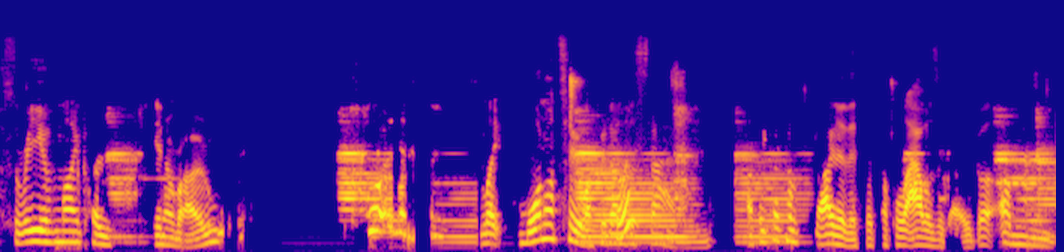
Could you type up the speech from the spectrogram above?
three of my posts in a row. Like one or two, I could understand. I think I told Skylar this a couple hours ago, but um,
